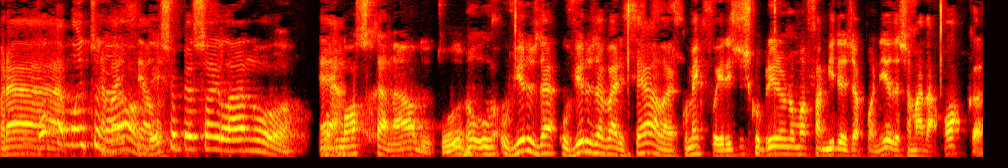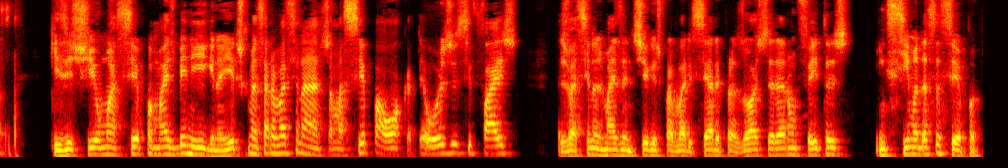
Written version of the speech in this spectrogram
para. Não conta muito, não. Varicela. Deixa o pessoal ir lá no, é. no nosso canal do YouTube. O, o, vírus da, o vírus da varicela, como é que foi? Eles descobriram numa família japonesa chamada Oka que existia uma cepa mais benigna. E eles começaram a vacinar, chama cepa Oka. Até hoje se faz. As vacinas mais antigas para varicela e para zoster eram feitas em cima dessa cepa. O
